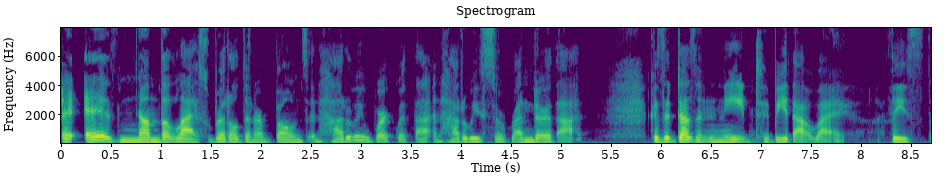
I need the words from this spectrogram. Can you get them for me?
it is nonetheless riddled in our bones. And how do we work with that and how do we surrender that? Because it doesn't need to be that way. At least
